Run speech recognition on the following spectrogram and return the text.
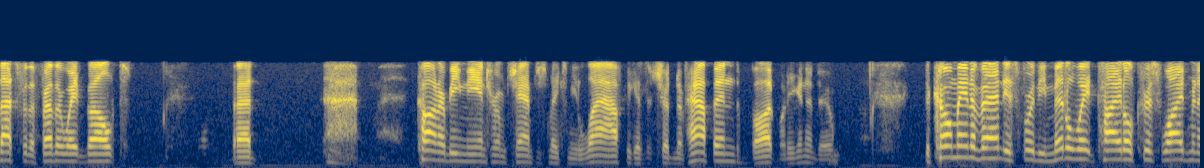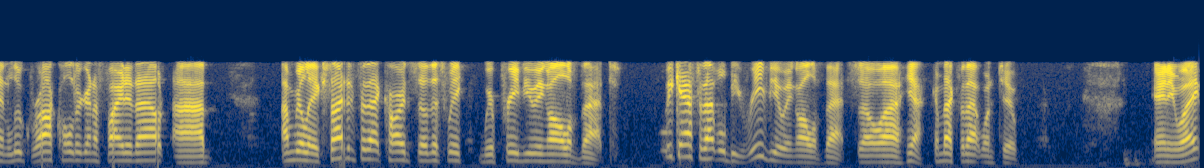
that's for the featherweight belt. That Conor being the interim champ just makes me laugh because it shouldn't have happened. But what are you going to do? The co-main event is for the middleweight title. Chris Weidman and Luke Rockhold are going to fight it out. Uh, I'm really excited for that card. So this week we're previewing all of that. Week after that we'll be reviewing all of that. So uh, yeah, come back for that one too. Anyway,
